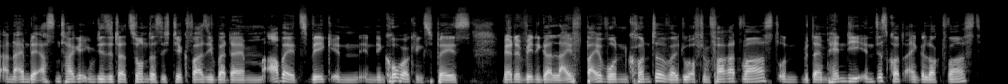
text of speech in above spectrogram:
an einem der ersten Tage irgendwie die Situation, dass ich dir quasi bei deinem Arbeitsweg in, in den Coworking Space mehr oder weniger live beiwohnen konnte, weil du auf dem Fahrrad warst und mit deinem Handy in Discord eingeloggt warst.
